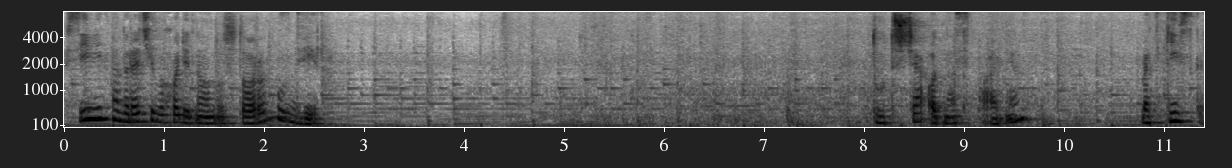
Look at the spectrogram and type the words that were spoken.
Всі вікна, до речі, виходять на одну сторону в двір. Тут ще одна спальня. Батьківська.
